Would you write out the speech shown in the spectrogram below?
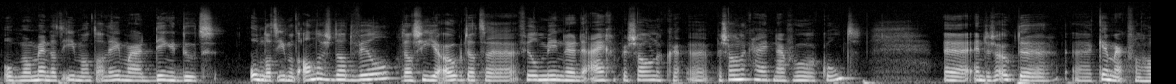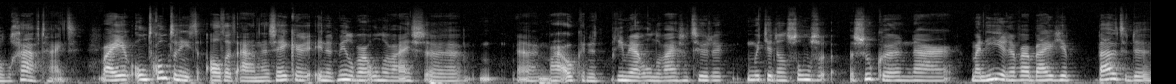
op het moment dat iemand alleen maar dingen doet omdat iemand anders dat wil, dan zie je ook dat uh, veel minder de eigen persoonlijke, persoonlijkheid naar voren komt. en dus ook de kenmerk van hoogbegaafdheid. Maar je ontkomt er niet altijd aan. En zeker in het middelbaar onderwijs, maar ook in het primair onderwijs natuurlijk, moet je dan soms zoeken naar manieren waarbij je buiten de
